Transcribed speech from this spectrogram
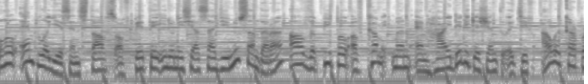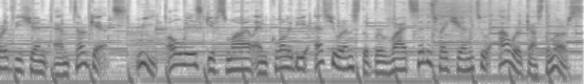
All employees and staffs of PT Indonesia Saji Nusantara are the people of commitment and high dedication to achieve our corporate vision and targets. We always give smile and quality assurance to provide satisfaction to our customers.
